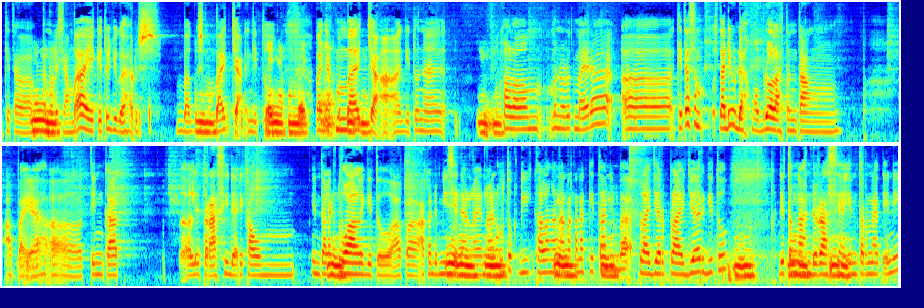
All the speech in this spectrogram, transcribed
kita hmm. penulis yang baik itu juga harus bagus hmm. membaca gitu. Banyak membaca. Banyak membaca hmm. gitu. Nah, kalau menurut Mbak Era uh, kita tadi udah ngobrol lah tentang apa ya uh, tingkat literasi dari kaum intelektual hmm. gitu, apa akademisi hmm. dan lain-lain. Hmm. Untuk di kalangan hmm. anak-anak kita hmm. nih Mbak, pelajar-pelajar gitu, hmm. di tengah derasnya hmm. internet ini,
